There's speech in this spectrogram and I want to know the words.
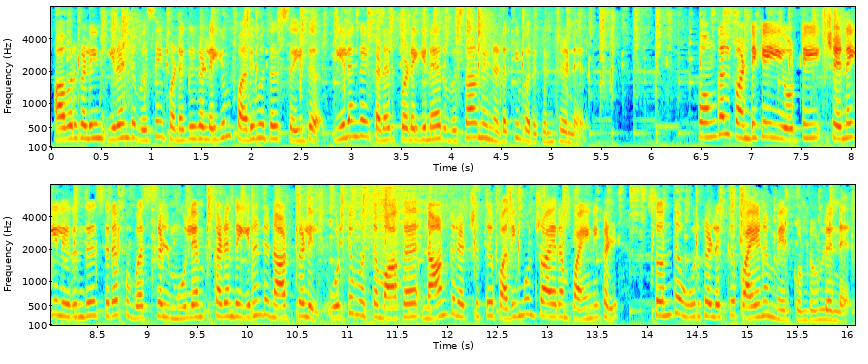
அவர்களின் இரண்டு விசைப்படகுகளையும் பறிமுதல் செய்து இலங்கை கடற்படையினர் விசாரணை நடத்தி வருகின்றனர். பொங்கல் பண்டிகையொட்டி சென்னையில் இருந்து சிறப்பு பஸ்கள் மூலம் கடந்த இரண்டு நாட்களில் ஒட்டுமொத்தமாக நான்கு லட்சத்து பதிமூன்றாயிரம் பயணிகள் சொந்த ஊர்களுக்கு பயணம் மேற்கொண்டுள்ளனர்.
